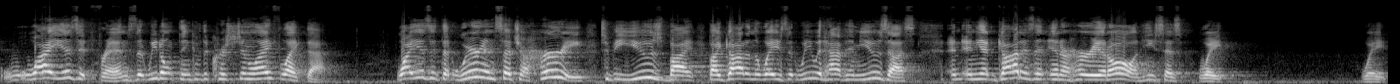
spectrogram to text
why is it, friends, that we don't think of the Christian life like that? Why is it that we're in such a hurry to be used by, by God in the ways that we would have Him use us, and, and yet God isn't in a hurry at all? And He says, Wait, wait.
